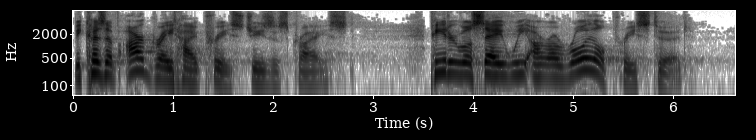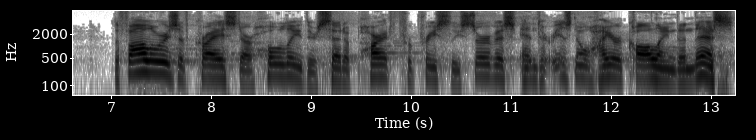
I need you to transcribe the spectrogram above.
because of our great high priest, Jesus Christ. Peter will say, We are a royal priesthood. The followers of Christ are holy, they're set apart for priestly service, and there is no higher calling than this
